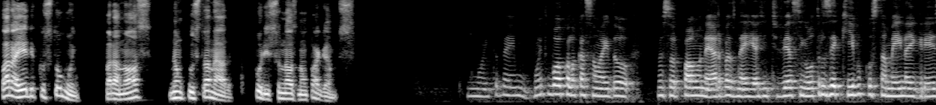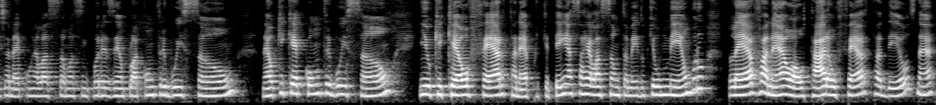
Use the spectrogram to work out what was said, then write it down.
Para ele custou muito, para nós não custa nada. Por isso nós não pagamos. Muito bem, muito boa colocação aí do professor Paulo Nerbas, né? E a gente vê assim outros equívocos também na igreja, né, com relação assim, por exemplo, à contribuição, né? O que, que é contribuição e o que, que é oferta, né? Porque tem essa relação também do que o membro leva, né, ao altar, a oferta a Deus, né?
